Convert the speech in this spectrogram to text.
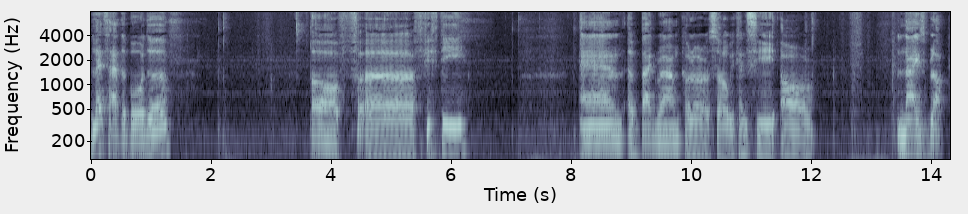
let's add a border of uh, 50 and a background color so we can see our nice block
